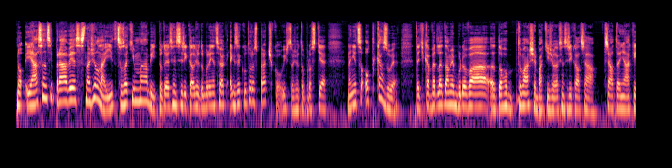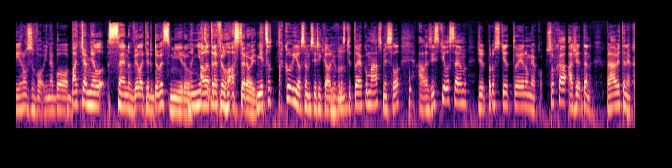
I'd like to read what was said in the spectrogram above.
No já jsem si právě se snažil najít, co zatím má být, protože jsem si říkal, že to bude něco jak exekutor s pračkou, víš co, že to prostě na něco odkazuje. Teďka vedle tam je budova eh, toho Tomáše Bati, že? tak jsem si říkal třeba, třeba to je nějaký rozvoj, nebo Baťa měl sen vyletět do vesmíru, No něco- ale trefil ho asteroid. Něco takového jsem si říkal, Mhm. že prostě to jako má smysl, ale zjistil jsem, že prostě to je jenom jako socha a že ten právě ten jako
